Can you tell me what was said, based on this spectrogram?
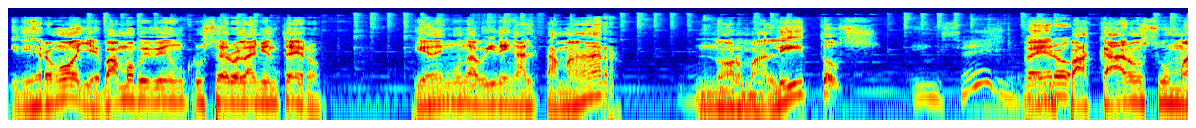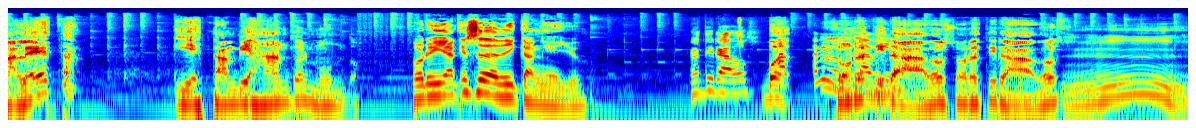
Y dijeron, oye, vamos a vivir en un crucero el año entero. Tienen una vida en alta mar, normalitos, ¿En serio? Pero, empacaron su maleta y están viajando el mundo. pero ¿y a qué se dedican ellos? Retirados. Bueno, a son retirados, son retirados. Mm.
